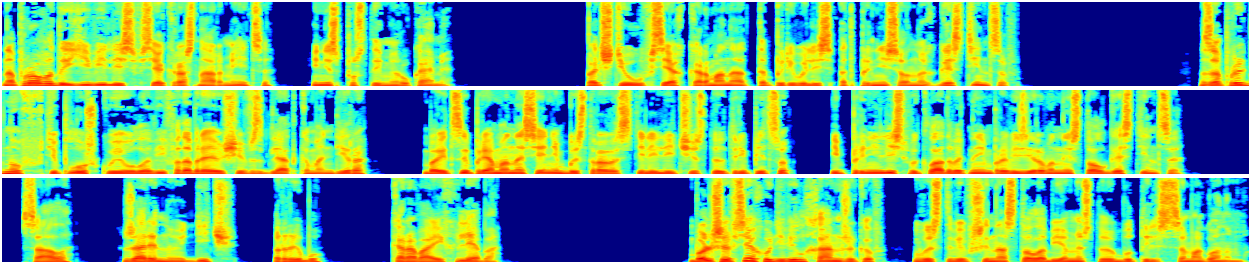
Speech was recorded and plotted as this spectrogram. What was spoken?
На проводы явились все красноармейцы, и не с пустыми руками. Почти у всех карманы оттопыривались от принесенных гостинцев. Запрыгнув в теплушку и уловив одобряющий взгляд командира, бойцы прямо на сене быстро расстелили чистую тряпицу и принялись выкладывать на импровизированный стол гостинцы – сало, жареную дичь, рыбу, каравай и хлеба. Больше всех удивил Ханжиков, выставивший на стол объемистую бутыль с самогоном.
